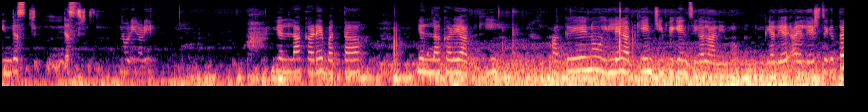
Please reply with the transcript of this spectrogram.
ಇಂಡಸ್ಟ್ರಿ ಇಂಡಸ್ಟ್ರಿ ನೋಡಿ ನೋಡಿ. ಎಲ್ಲ ಕಡೆ ಭತ್ತ, ಎಲ್ಲ ಕಡೆ ಅಕ್ಕಿ. ಹಾಗೇನು ಇಲ್ಲೇನು ಅಕ್ಕಿ ಏನು ಚೀಪಿಗೇನು ಸಿಗಲ್ಲ ನೀವು. ಅಲ್ಲಿ ಅಲ್ಲಿ ಎಷ್ಟು ಸಿಗುತ್ತೋ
